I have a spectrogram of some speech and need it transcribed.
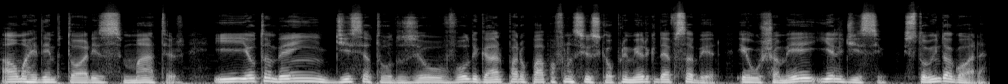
Alma Redemptoris Mater. E eu também disse a todos: eu vou ligar para o Papa Francisco, é o primeiro que deve saber. Eu o chamei e ele disse: Estou indo agora.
